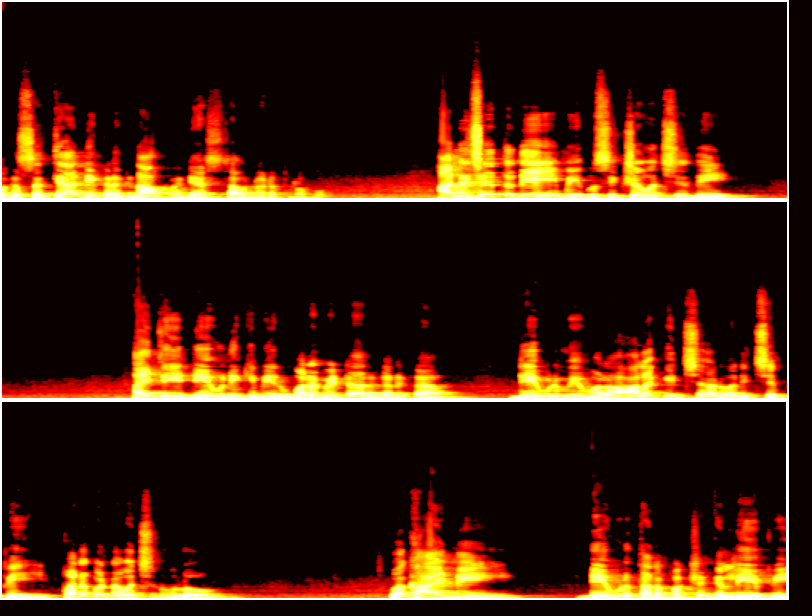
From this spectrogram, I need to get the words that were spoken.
ఒక సత్యాన్ని ఇక్కడ జ్ఞాపకం చేస్తూ ఉన్నాడు ప్రభు. అందుచేతనే మీకు శిక్ష వచ్చింది. అయితే దేవునికి మీరు మరబెట్టారు కనుక దేవుడు మీ మొర ఆలకించాడు అని చెప్పి పదకొండవ వచనంలో ఒక ఆయన్ని దేవుడు తన పక్షంగా లేపి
